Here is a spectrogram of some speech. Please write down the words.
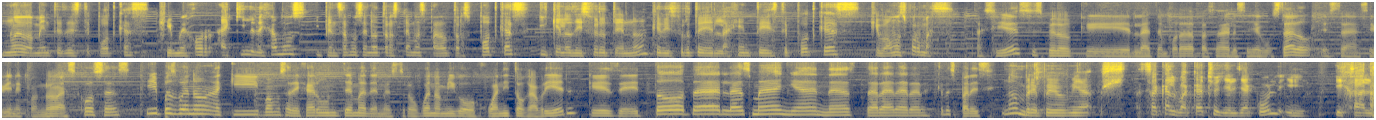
nuevamente de este podcast. Que mejor aquí le dejamos y pensamos en otros temas para otros podcasts y que lo disfruten, ¿no? Que disfrute la gente este podcast, que vamos por más. Así es, espero que la temporada pasada les haya gustado. Esta se viene con nuevas cosas. Y pues bueno, aquí vamos a dejar un tema de nuestro buen amigo Juanito Gabriel, que es de todas las mañanas. Tararara. ¿Qué les parece? No, hombre, pero mira, saca el bacacho y el yacul y, y jalo.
